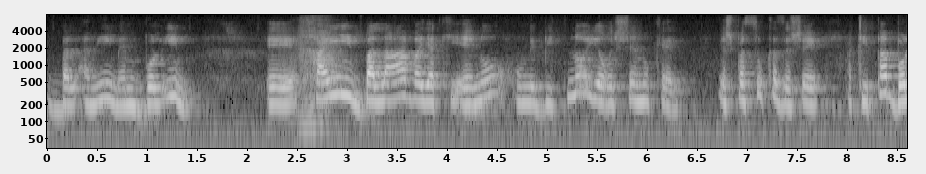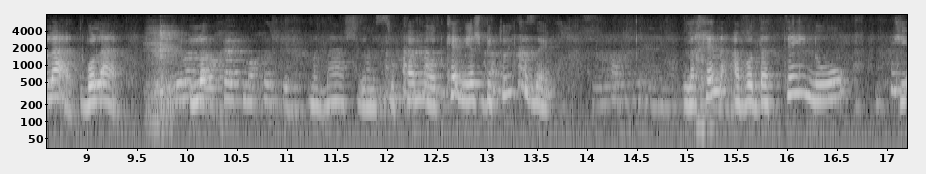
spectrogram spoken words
בלעניים, הם בולעים. אה, חיל בלע ויקיענו, ומבטנו יורשנו כל. יש פסוק כזה שהקליפה בולעת, בולעת. לא. ממש, זה מסוכן מאוד. כן, יש ביטוי כזה. לכן עבודתנו, כי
